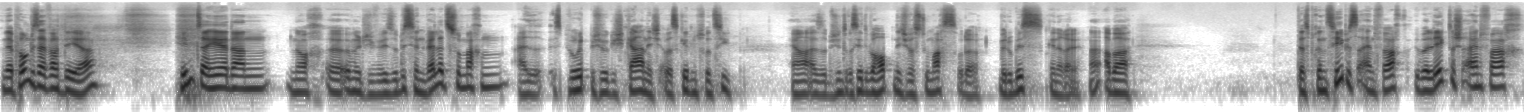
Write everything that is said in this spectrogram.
Und der Punkt ist einfach der, hinterher dann noch äh, irgendwie so ein bisschen Welle zu machen. Also, es berührt mich wirklich gar nicht, aber es geht ums Prinzip. Ja, also mich interessiert überhaupt nicht, was du machst oder wer du bist generell. Ne? Aber das Prinzip ist einfach, überlegt euch einfach,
